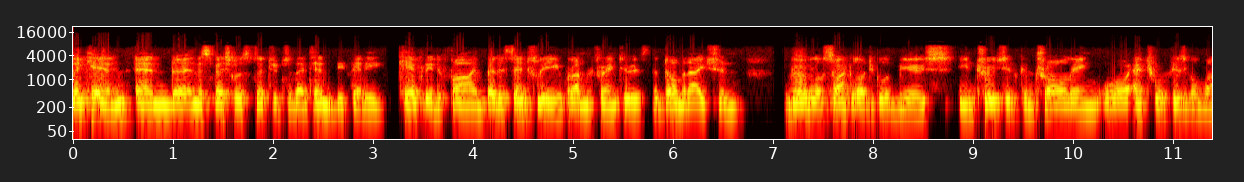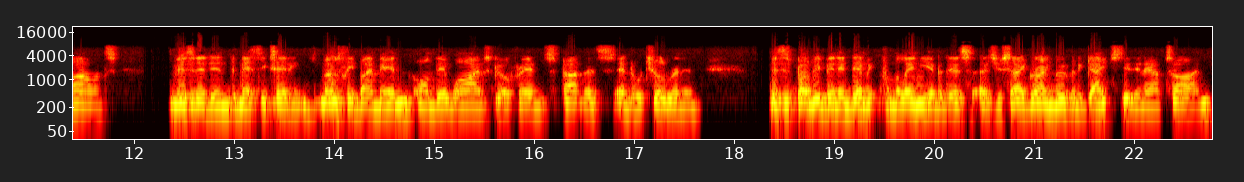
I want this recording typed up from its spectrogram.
They can, and uh, in the specialist literature, they tend to be fairly carefully defined. But essentially, what I'm referring to is the domination, verbal or psychological abuse, intrusive controlling, or actual physical violence visited in domestic settings, mostly by men on their wives, girlfriends, partners, and or children. And this has probably been endemic for millennia, but there's, as you say, a growing movement against it in our time,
